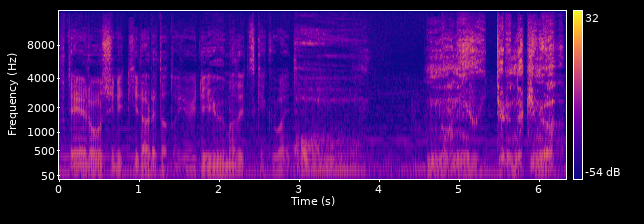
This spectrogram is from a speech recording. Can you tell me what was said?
不定老師に切られたという理由まで付け加えて。何を言ってるんだ君は。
